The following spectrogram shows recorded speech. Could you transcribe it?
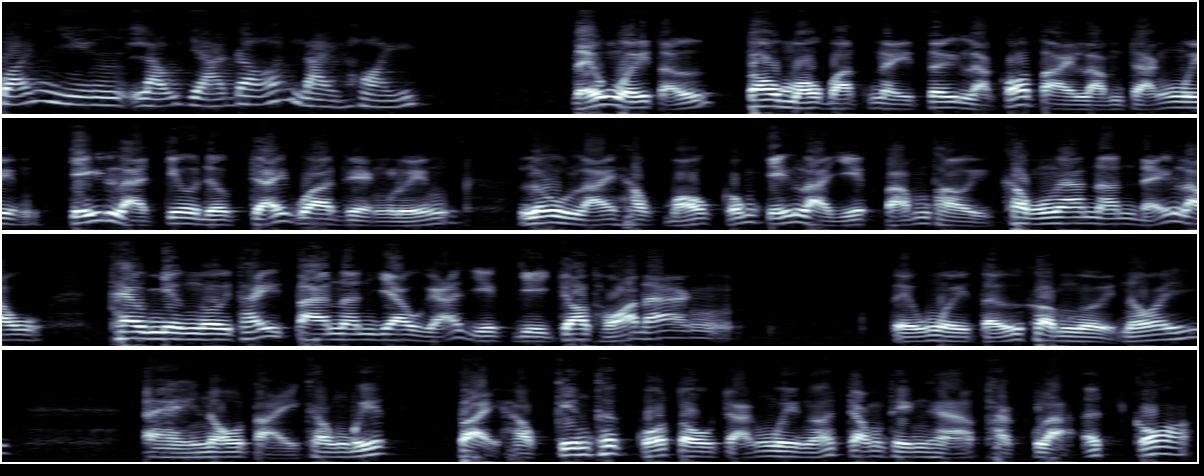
quả nhiên lão giả đó lại hỏi. Tiểu ngụy tử, tô mộ bạch này tuy là có tài làm trạng nguyên, chỉ là chưa được trải qua rèn luyện, lưu lại học bộ cũng chỉ là việc tạm thời, không nên để lâu. Theo như người thấy ta nên giao gã việc gì cho thỏa đáng. Tiểu ngụy tử không người nói, Ê, nô tài không biết, tài học kiến thức của tô trạng nguyên ở trong thiên hạ thật là ít có,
